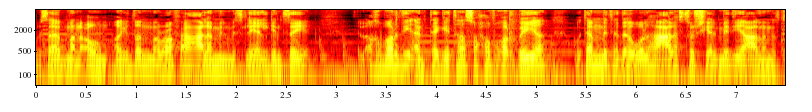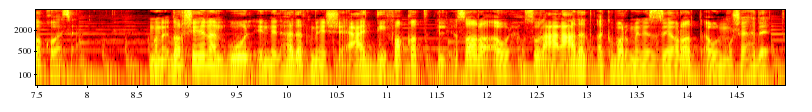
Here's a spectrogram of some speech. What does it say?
بسبب منعهم أيضا من رفع علم المثلية الجنسية. الأخبار دي أنتجتها صحف غربية وتم تداولها على ال social media على نطاق واسع. ما نقدرش هنا نقول إن الهدف من الشائعات دي فقط الإثارة أو الحصول على عدد أكبر من الزيارات أو المشاهدات،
